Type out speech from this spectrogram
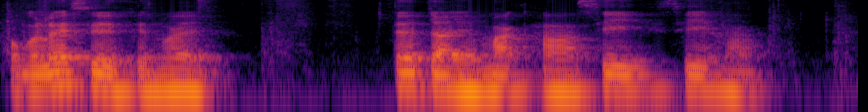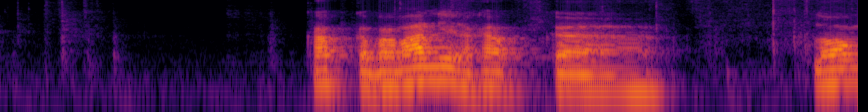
ผมก็เลยซื้อขึ้นไว้ แต่ใจมักหาซี่ซี่หาครับกับประมาณนี้แหละครับก็ลอง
